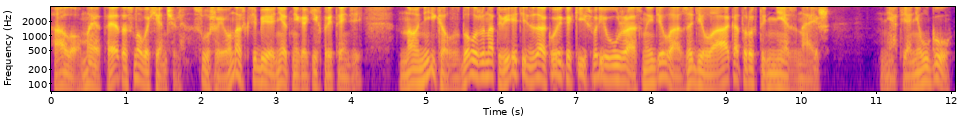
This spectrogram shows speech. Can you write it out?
Алло, Мэтт, это снова Хенчель. Слушай, у нас к тебе нет никаких претензий. Но Николс должен ответить за кое-какие свои ужасные дела, за дела, о которых ты не знаешь. Нет, я не лгу.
